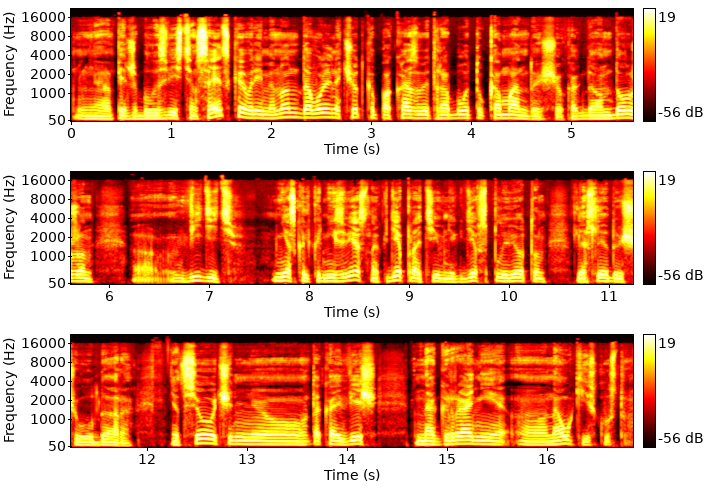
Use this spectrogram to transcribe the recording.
опять же, был известен в советское время, но он довольно четко показывает работу командующего, когда он должен э, видеть несколько неизвестных, где противник, где всплывет он для следующего удара. Это все очень э, такая вещь на грани э, науки и искусства.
